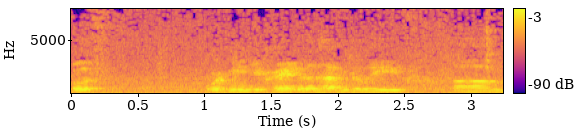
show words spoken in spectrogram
both working in Ukraine and then having to leave, um,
